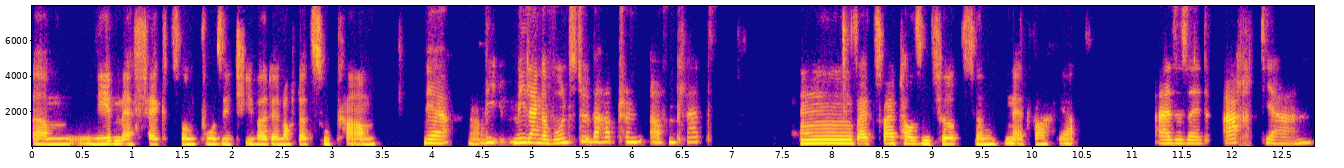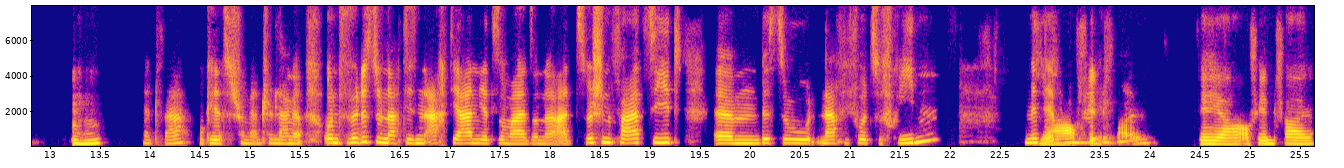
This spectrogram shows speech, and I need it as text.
ähm, Nebeneffekt, so ein positiver, der noch dazu kam. Ja. ja. Wie, wie lange wohnst du überhaupt schon auf dem Platz? Mm, seit 2014 in etwa, ja. Also seit acht Jahren. Mhm. Etwa. Okay, das ist schon ganz schön lange. Und würdest du nach diesen acht Jahren jetzt so mal so eine Art Zwischenfazit, ähm, bist du nach wie vor zufrieden mit ja, der Ja, auf jeden Fall. Ja, ja, auf jeden Fall.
